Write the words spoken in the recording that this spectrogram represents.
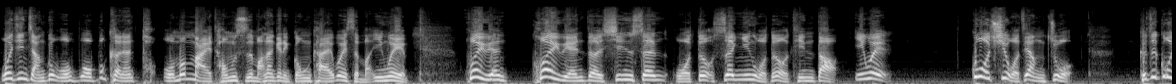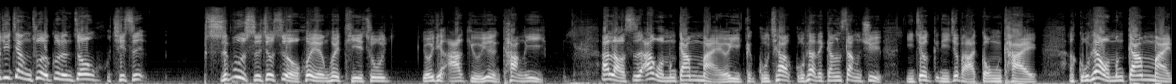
我已经讲过，我我不可能同我们买同时马上给你公开，为什么？因为会员。会员的心声，我都声音我都有听到。因为过去我这样做，可是过去这样做的过程中，其实时不时就是有会员会提出有一点 argue，有点抗议。啊，老师啊，我们刚买而已，股票股票才刚上去，你就你就把它公开啊？股票我们刚买，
